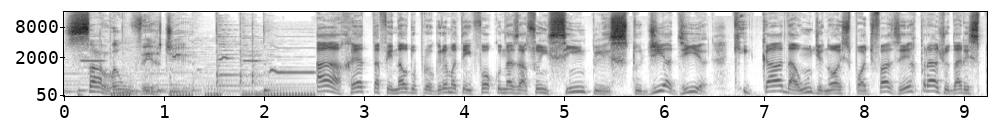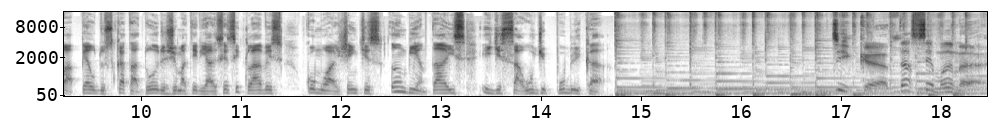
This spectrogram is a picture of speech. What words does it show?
Salão Verde. A reta final do programa tem foco nas ações simples do dia a dia que cada um de nós pode fazer para ajudar esse papel dos catadores de materiais recicláveis como agentes ambientais e de saúde pública. Dica da semana.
